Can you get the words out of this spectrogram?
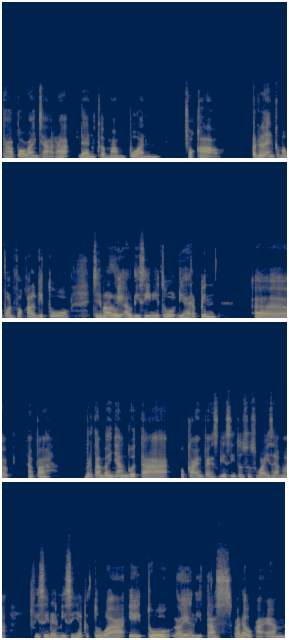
tahap wawancara dan kemampuan vokal, penilaian kemampuan vokal gitu. Jadi melalui audisi ini tuh diharapin, eee, apa, bertambahnya anggota UKM PSGS itu sesuai sama visi dan misinya ketua, yaitu loyalitas pada UKM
